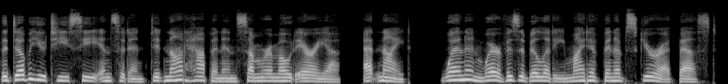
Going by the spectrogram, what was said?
The WTC incident did not happen in some remote area, at night, when and where visibility might have been obscure at best.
